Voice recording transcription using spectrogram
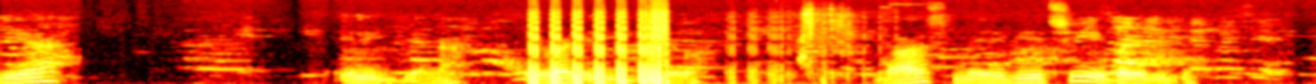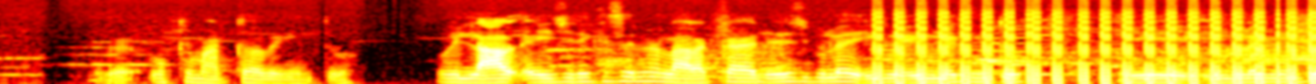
দিয়ে এদিক দিয়ে না এবার বাস মেরে দিয়েছি এবার এদিকে এবার ওকে মারতে হবে কিন্তু ওই লাল এই যে দেখেছেন না লাল কালার ড্রেসগুলো এগুলো এগুলো কিন্তু এগুলো কিন্তু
